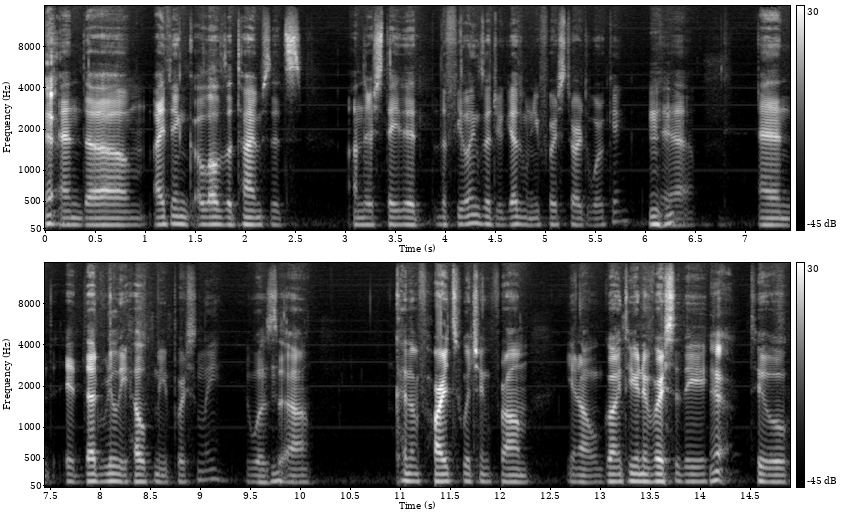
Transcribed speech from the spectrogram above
Yeah. And um, I think a lot of the times it's understated the feelings that you get when you first start working. Mhm. Yeah, and it that really helped me personally. It was Mhm. uh, kind of hard switching from you know going to university Yeah. to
